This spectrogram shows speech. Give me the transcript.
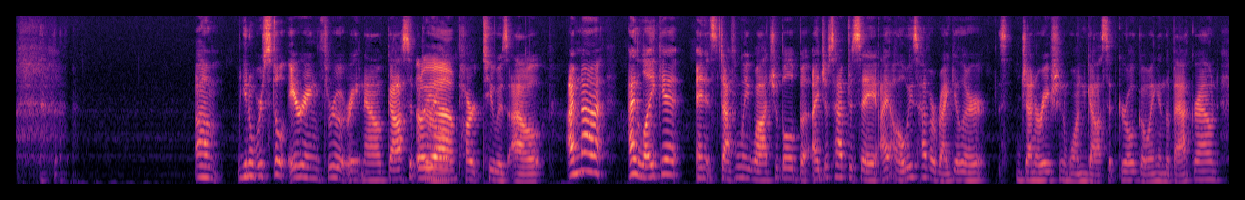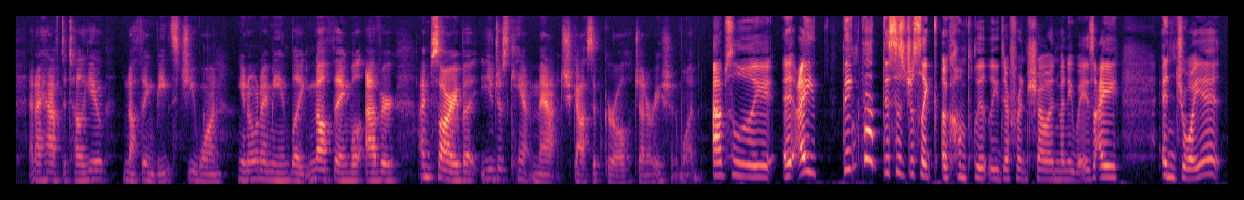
Um, you know, we're still airing through it right now. Gossip Oh, Girl yeah. part 2 is out. I'm not I like it and it's definitely watchable, but I just have to say I always have a regular generation 1 Gossip Girl going in the background and I have to tell you nothing beats G1. You know what I mean? Like nothing will ever I'm sorry, but you just can't match Gossip Girl generation 1. Absolutely. I- think that this is just like a completely different show in many ways. I enjoy it,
